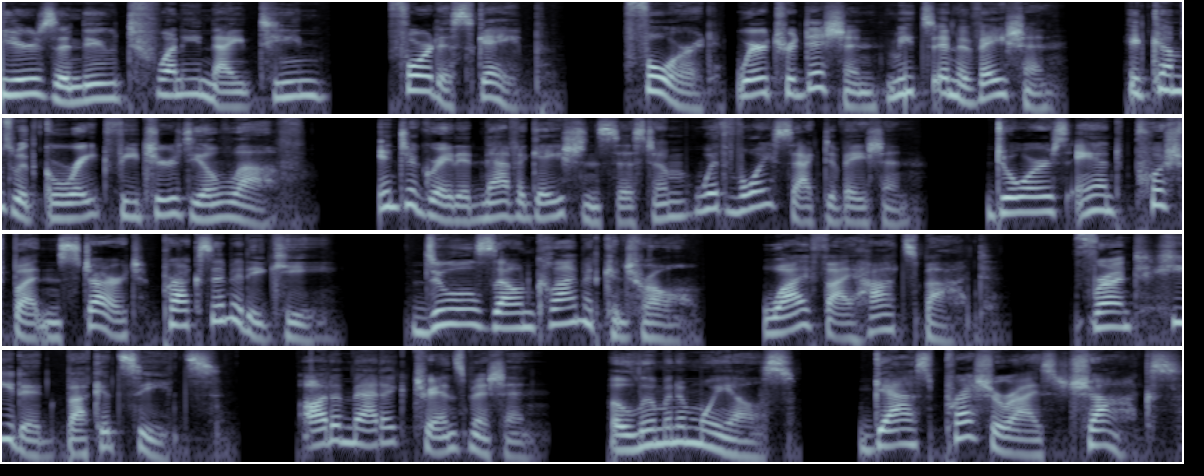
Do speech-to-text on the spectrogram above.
Here's a new 2019 Ford Escape. Ford, where tradition meets innovation. It comes with great features you'll love. Integrated navigation system with voice activation. Doors and push button start proximity key. Dual zone climate control. Wi Fi hotspot. Front heated bucket seats. Automatic transmission. Aluminum wheels. Gas pressurized shocks.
